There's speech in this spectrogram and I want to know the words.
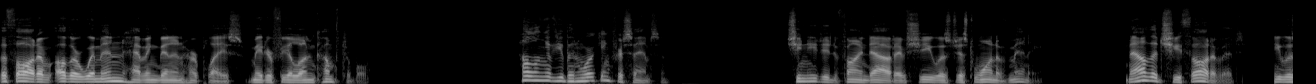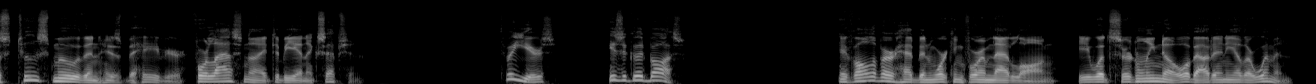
The thought of other women having been in her place made her feel uncomfortable. How long have you been working for Samson? She needed to find out if she was just one of many. Now that she thought of it, he was too smooth in his behavior for last night to be an exception. Three years. He's a good boss. If Oliver had been working for him that long, he would certainly know about any other women.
